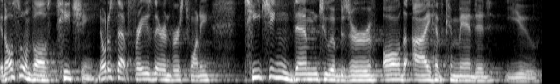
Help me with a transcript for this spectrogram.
It also involves teaching. Notice that phrase there in verse 20 teaching them to observe all that I have commanded you.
